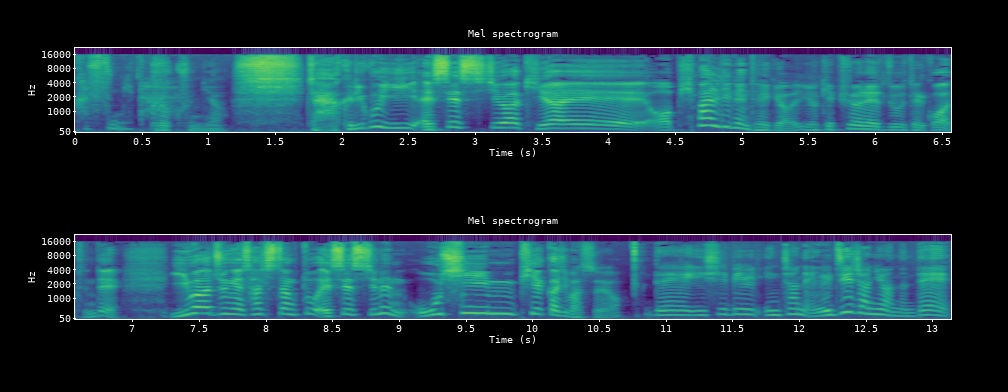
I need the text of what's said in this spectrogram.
같습니다. 그렇군요. 자, 그리고 이 SSG와 기아의 어, 피말리는 대결 이렇게 표현해도 될 것 같은데 이 와중에 사실상 또 SSG는 오심 피해까지 봤어요. 네, 20일 인천 LG전이었는데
